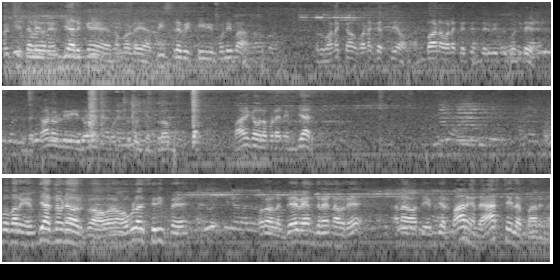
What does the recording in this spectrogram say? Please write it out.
புரட்சி தலைவர் எம்ஜிஆருக்கு நம்மளுடைய பீஸ் ரவி டிவி மூலிமா ஒரு வணக்கம் வணக்கத்தையும் அன்பான வணக்கத்தையும் தெரிவித்துக் கொண்டு இந்த காணொலி இதோடு முடித்துக் கொள்கின்றோம். வாழ்க வளமுடன் எம்ஜிஆர். ரொம்ப பாருங்க எம்ஜிஆர்னே இருக்கும் அவர் அவ்வளோ சிரிப்பு. பரவாயில்ல தேவேந்திரன் அவர். ஆனால் வந்து எம்ஜிஆர் பாருங்க அந்த ஹேர் ஸ்டைலை பாருங்க.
